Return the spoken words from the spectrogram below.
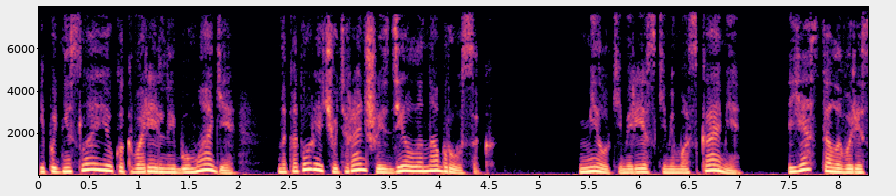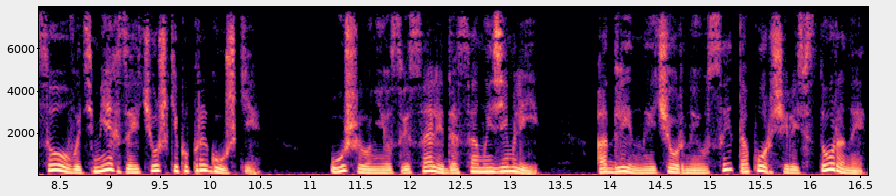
и поднесла ее к акварельной бумаге, на которой чуть раньше сделала набросок. Мелкими резкими мазками я стала вырисовывать мех зайчушки-попрыгушки. Уши у нее свисали до самой земли, а длинные черные усы топорщились в стороны,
